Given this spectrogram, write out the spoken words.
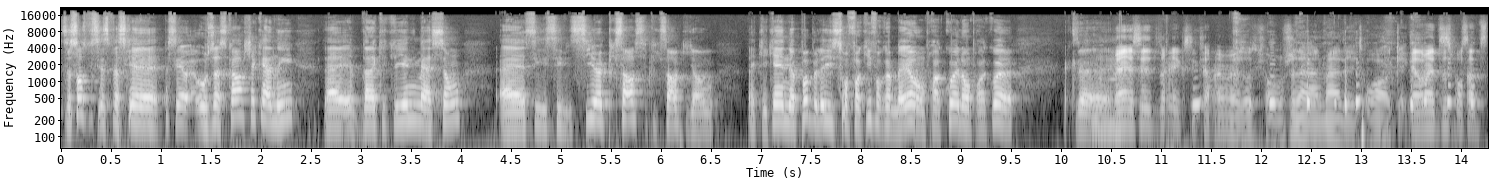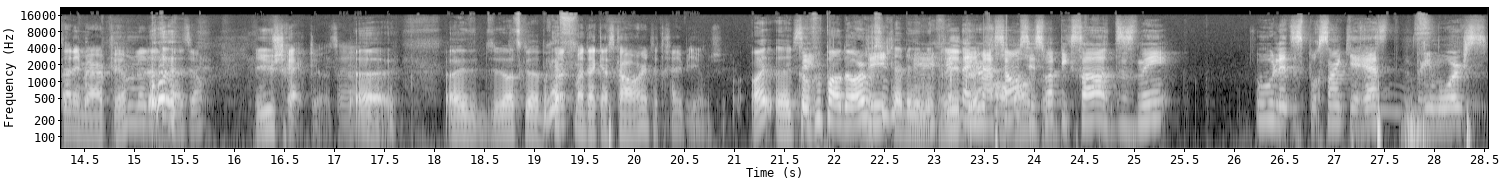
C'est ça, c'est parce que, parce que aux Oscars, chaque année, la- dans la catégorie animation, euh, s'il y a un Pixar, c'est Pixar qui gagne. Fait que quand il n'y en a pas, ben là, ils sont fuckés, ils font comme, ben là, on prend quoi, là, on prend quoi, là? Euh, Mais c'est vrai que c'est quand même eux autres qui font généralement les trois. 90% du temps les meilleurs films là, d'animation. Il y a eu Shrek, là. c'est- euh, euh, en tout cas, bref. que Madagascar 1 était très bien aussi. Ouais, euh, C'est- Kung Fu Panda 1 Les, aussi, j'avais bien les aimé. Les films deux d'animation, c'est soit Pixar, Disney ou les 10% qui restent, DreamWorks,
